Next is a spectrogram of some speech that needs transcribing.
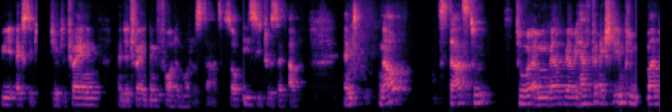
we execute the training, and the training for the model starts. So easy to set up. And now starts to to um, where, where we have to actually implement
